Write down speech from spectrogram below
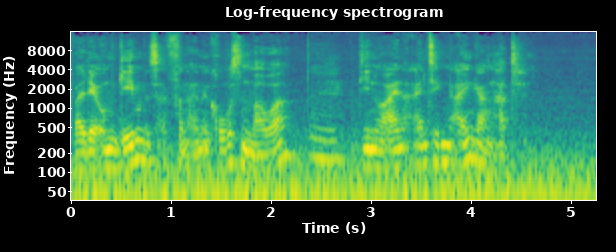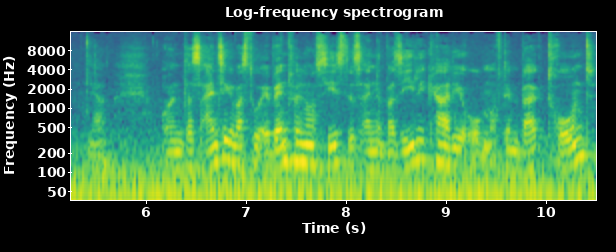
Weil der umgeben ist von einer großen Mauer, mhm. die nur einen einzigen Eingang hat. Ja? Und das Einzige, was du eventuell noch siehst, ist eine Basilika, die oben auf dem Berg thront,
